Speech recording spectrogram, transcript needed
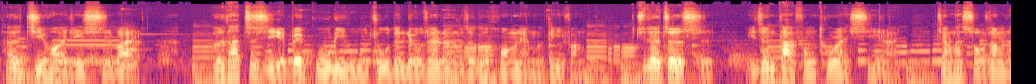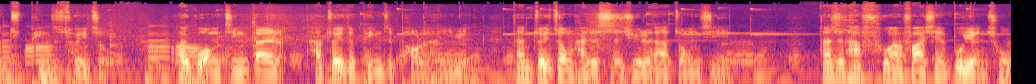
他的计划已经失败了。而他自己也被孤立无助地留在了这个荒凉的地方。就在这时，一阵大风突然袭来，将他手上的瓶子吹走。坏国王惊呆了，他追着瓶子跑了很远，但最终还是失去了他的踪迹。但是他突然发现不远处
